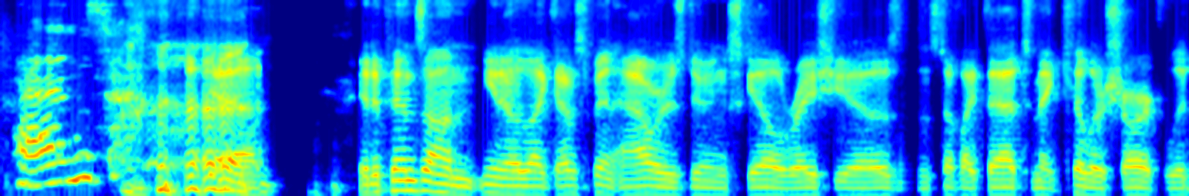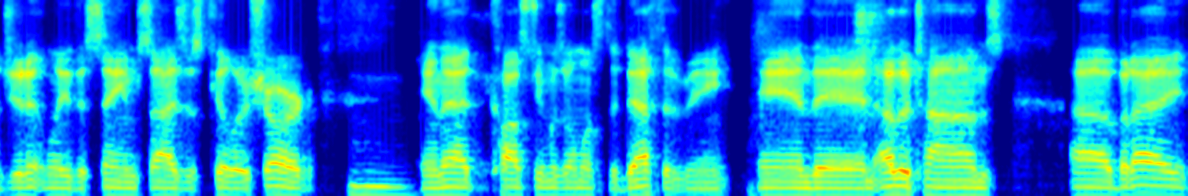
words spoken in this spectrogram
Depends. yeah. It depends on, you know, like I've spent hours doing scale ratios and stuff like that to make Killer Shark legitimately the same size as Killer Shark. Mm. And that costume was almost the death of me. And then other times, uh, but I,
